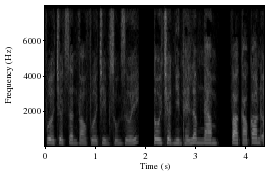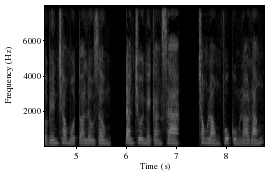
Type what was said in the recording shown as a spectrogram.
vừa trượt dần vào vừa chìm xuống dưới. Tôi chợt nhìn thấy lâm nam và cáo con ở bên trong một tòa lầu rồng, đang trôi ngày càng xa. Trong lòng vô cùng lo lắng,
